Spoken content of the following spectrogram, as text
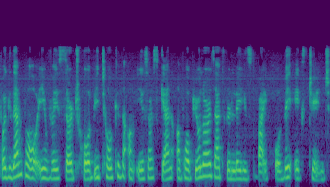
For example, if we search Huobi tokens on Etherscan, a popular that released by Huobi Exchange,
